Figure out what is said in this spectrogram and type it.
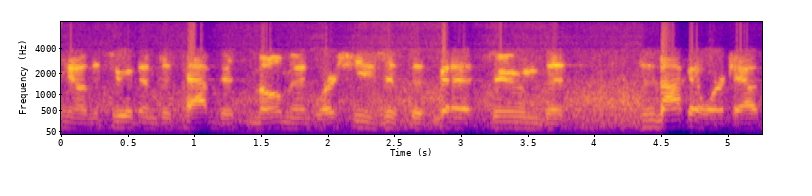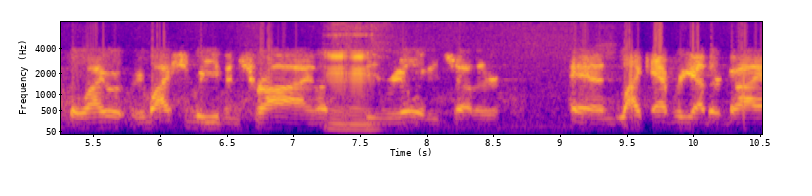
you know the two of them just have this moment where she's just going to assume that this is not going to work out. So why why should we even try? Let's Mhm. just be real with each other. And like every other guy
